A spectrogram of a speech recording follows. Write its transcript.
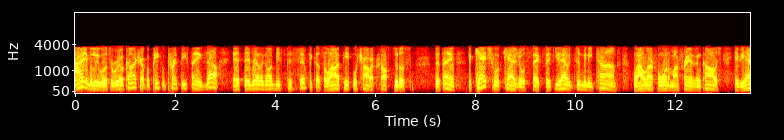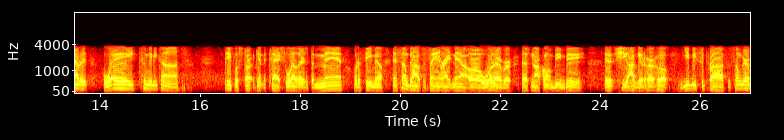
I didn't believe it was a real contract, but people print these things out if they're really going to be specific because a lot of people try to cross through those the thing. The catch with casual sex, if you have it too many times, well, I learned from one of my friends in college, if you have it way too many times, people start getting attached, whether it's the man or the female. And some guys are saying right now, oh, whatever, that's not going to be me. It, she, I'll get her hooked. You'd be surprised if some girl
